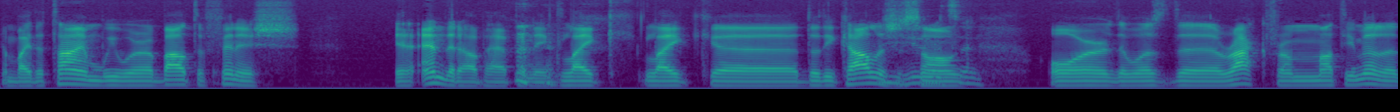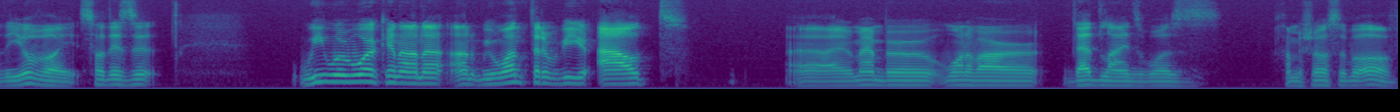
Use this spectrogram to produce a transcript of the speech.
and by the time we were about to finish, it ended up happening. like like uh, Dodi You Kalish song, or there was the Rock from Mati Miller, the Uvoi. So there's a, we were working on a, on, we wanted to be out. Uh, I remember one of our deadlines was Chamishos B'Ov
